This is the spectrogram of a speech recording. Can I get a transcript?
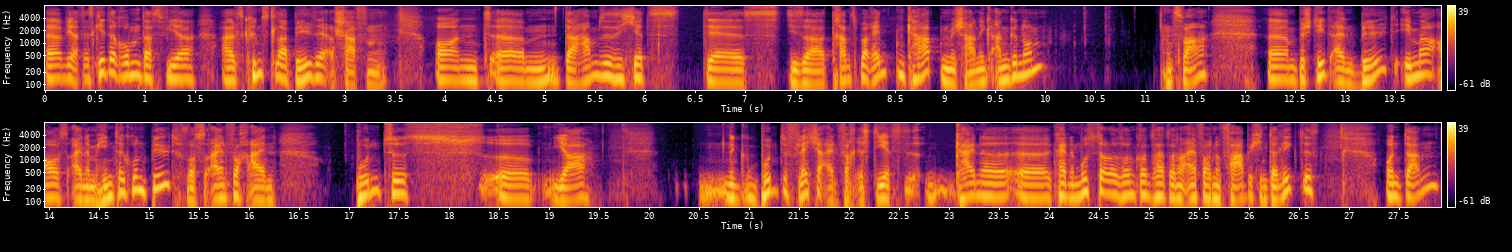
äh, ja, es geht darum, dass wir als Künstler Bilder erschaffen. Und ähm, da haben sie sich jetzt des, dieser transparenten Kartenmechanik angenommen. Und zwar ähm, besteht ein Bild immer aus einem Hintergrundbild, was einfach ein buntes, äh, ja, eine bunte Fläche einfach ist, die jetzt keine, äh, keine Muster oder sonst was hat, sondern einfach nur farbig hinterlegt ist. Und dann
